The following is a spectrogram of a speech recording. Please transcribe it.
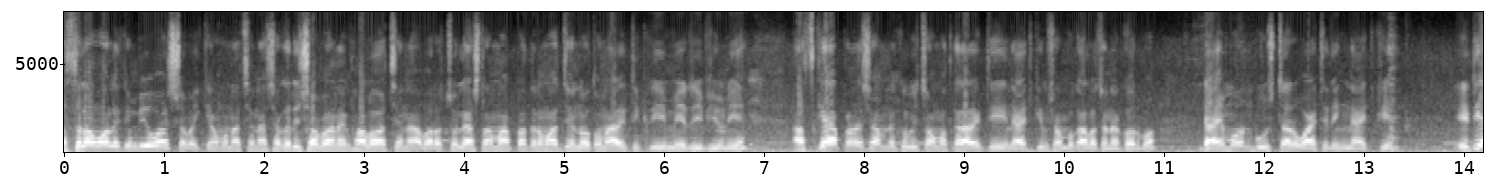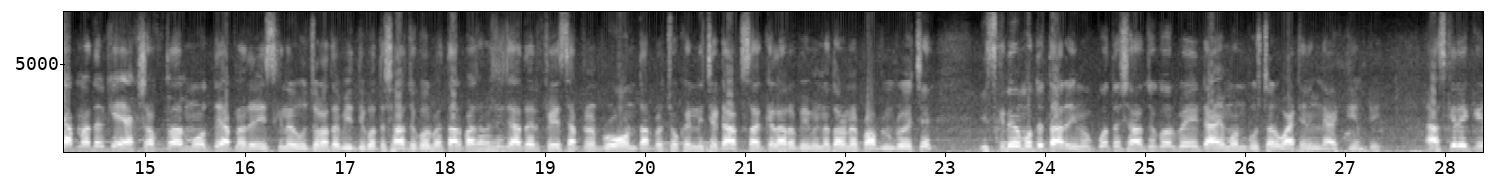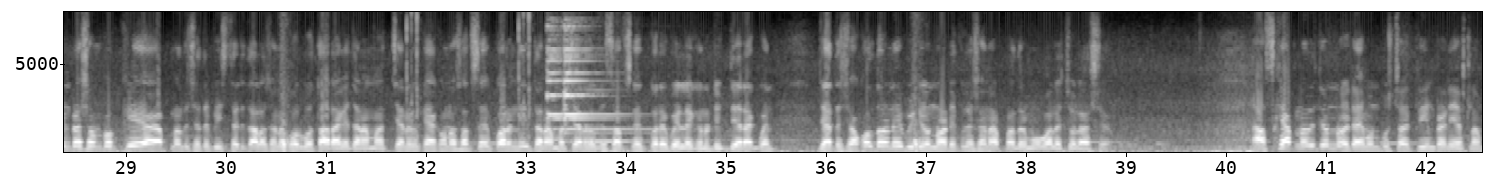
আসসালামু আলাইকুম ভিউয়ার সবাই কেমন আছেন? আশা করি সবাই অনেক ভালো আছেন। আবারও চলে আসলাম আপনাদের মাঝে নতুন আরেকটি ক্রিমের রিভিউ নিয়ে। আজকে আপনাদের সামনে খুবই চমৎকার আরেকটি নাইট ক্রিম সম্পর্কে আলোচনা করব। Diamond booster whitening night cream. এটি আপনাদেরকে এক সপ্তাহের মধ্যে আপনাদের স্কিনের উজ্জ্বলতা বৃদ্ধি করতে সাহায্য করবে। তার পাশাপাশি যাদের ফেস আপনার ব্রন তারপর চোখের নিচে ডার্ক সার্কেল আরও বিভিন্ন ধরনের প্রবলেম রয়েছে, স্কিনের মধ্যে তা রিমুভ করতে সাহায্য করবে এই ডায়মন্ড বুস্টার হোয়াইটেনিং নাইট ক্রিমটি। আজকের এই ক্রিমটা সম্পর্কে আপনাদের সাথে বিস্তারিত আলোচনা করব। তার আগে যারা আমার চ্যানেলকে এখনও সাবস্ক্রাইব করেননি, তারা আমার চ্যানেলকে সাবস্ক্রাইব করে বেল আইকনে টিপ দিয়ে রাখবেন, যাতে সকল ধরনের ভিডিও নোটিফিকেশান আপনাদের মোবাইলে চলে আসে। আজকে আপনাদের জন্য ডায়মন্ড বুস্টার ক্রিমটা নিয়ে আসলাম।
